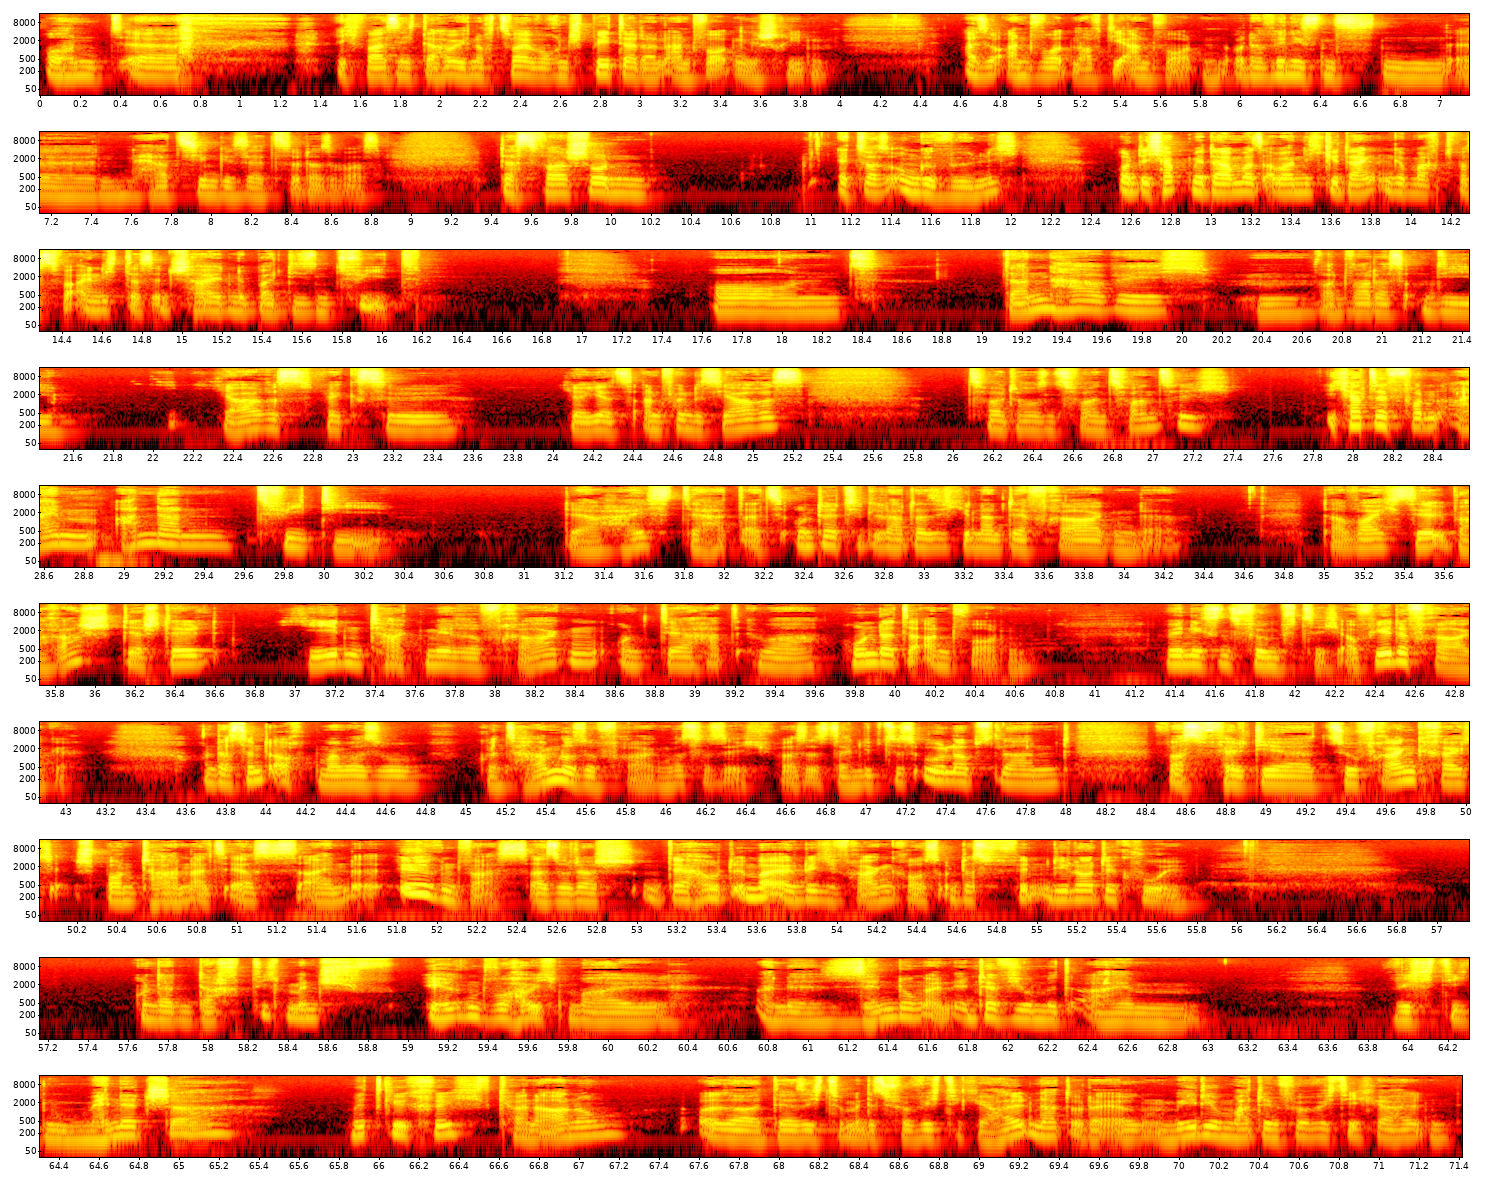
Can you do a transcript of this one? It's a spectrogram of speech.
Und äh, ich weiß nicht, da habe ich noch zwei Wochen später dann Antworten geschrieben. Also Antworten auf die Antworten oder wenigstens ein, äh, ein Herzchen gesetzt oder sowas. Das war schon etwas ungewöhnlich. Und ich habe mir damals aber nicht Gedanken gemacht, was war eigentlich das Entscheidende bei diesem Tweet. Und dann habe ich, wann war das? Um die Jahreswechsel, ja jetzt Anfang des Jahres 2022, ich hatte von einem anderen Tweety, der heißt, der hat als Untertitel hat er sich genannt, der Fragende. Da war ich sehr überrascht. Der stellt jeden Tag mehrere Fragen und der hat immer hunderte Antworten. Wenigstens 50 auf jede Frage. Und das sind auch manchmal so ganz harmlose Fragen. Was weiß ich? Was ist dein liebstes Urlaubsland? Was fällt dir zu Frankreich spontan als erstes ein? Irgendwas. Also das, der haut immer irgendwelche Fragen raus und das finden die Leute cool. Und dann dachte ich, Mensch, irgendwo habe ich mal eine Sendung, ein Interview mit einem wichtigen Manager mitgekriegt, keine Ahnung, oder der sich zumindest für wichtig gehalten hat oder irgendein Medium hat ihn für wichtig gehalten.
